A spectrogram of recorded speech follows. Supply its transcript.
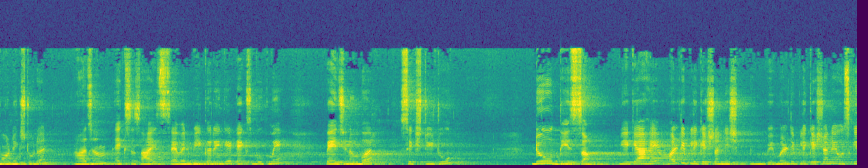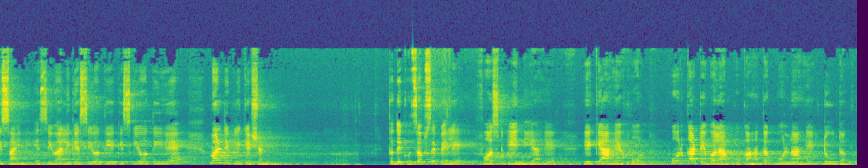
मॉर्निंग स्टूडेंट। आज हम एक्सरसाइज सेवन बी करेंगे टेक्स्ट बुक में page number sixty two do this sum ये क्या है? मल्टीप्लिकेशन मल्टीप्लिकेशन है, उसकी साइन ऐसी वाली कैसी होती है? किसकी होती है? मल्टीप्लिकेशन तो देखो, सबसे पहले फ़र्स्ट ए दिया है। ये क्या है? फोर फोर का टेबल आपको कहाँ तक बोलना है? टू तक।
